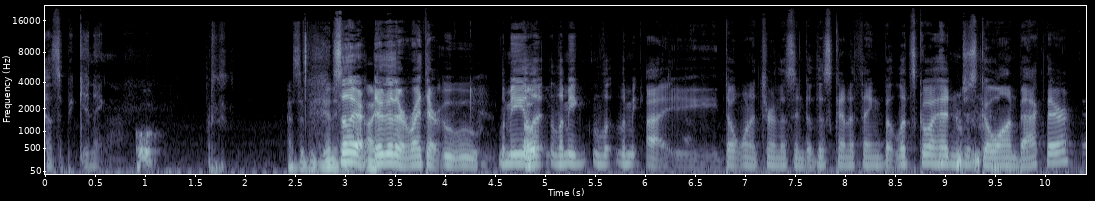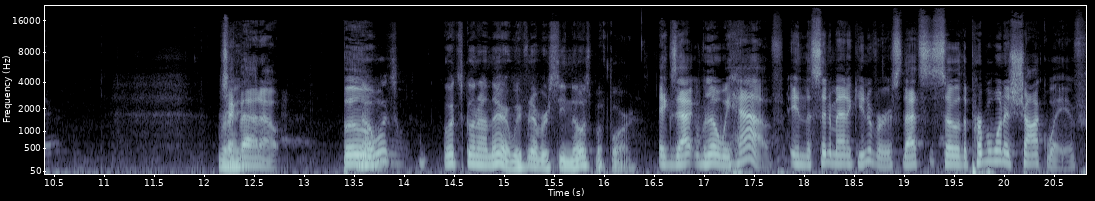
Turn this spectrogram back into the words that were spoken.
has a beginning. Oh. Has a beginning. So there, I- there, there, there, right there. Ooh, ooh. Let me, Oh. let, let me, let, let me. I don't want to turn this into this kind of thing, but let's go ahead and just go on back there. Check right. that out. Boom. Now what's what's going on there? We've never seen those before. Exactly. No, we have in the cinematic universe. That's so the purple one is Shockwave.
